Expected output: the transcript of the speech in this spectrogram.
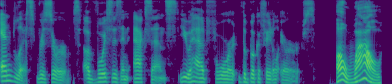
endless reserves of voices and accents you had for the Book of Fatal Errors. Oh, wow.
